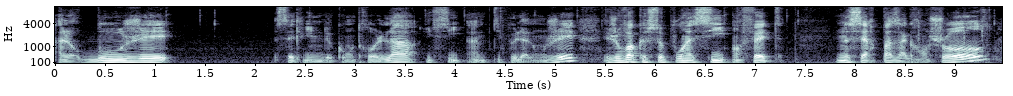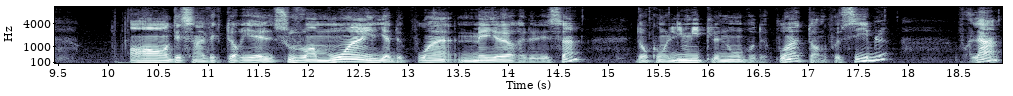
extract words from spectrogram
Alors bouger cette ligne de contrôle là, ici un petit peu l'allonger. Et je vois que ce point-ci, en fait, ne sert pas à grand chose. En dessin vectoriel, souvent moins il y a de points, meilleur est le dessin. Donc on limite le nombre de points tant que possible. Voilà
